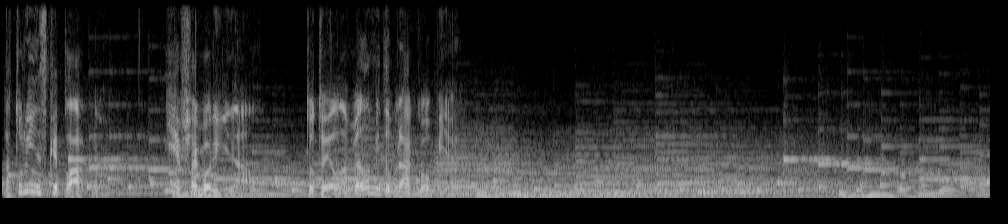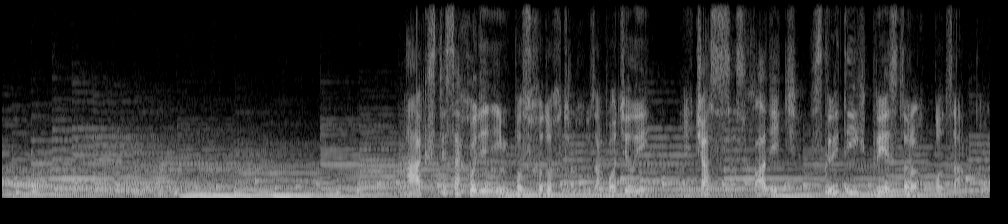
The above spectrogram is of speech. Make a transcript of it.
a turínske plátno. Nie však originál. Toto je len veľmi dobrá kópia. A ak ste sa chodením po schodoch trochu zapotili, je čas sa schladiť v skrytých priestoroch pod zámkom.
